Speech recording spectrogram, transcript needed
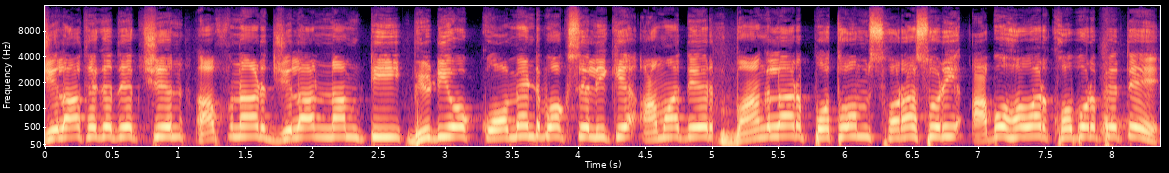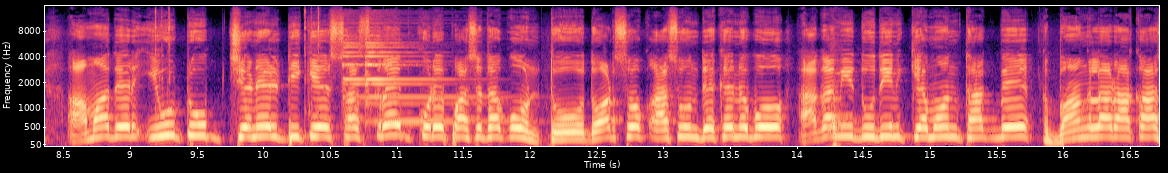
জেলা থেকে দেখছেন? আপনার জেলার নামটি ভিডিও কমেন্ট বক্সে লিখে আমাদের বাংলার প্রথম সরাসরি আবহাওয়ার খবর পেতে আমাদের ইউটিউব চ্যানেলটিকে সাবস্ক্রাইব করে পাশে থাকুন। তো দর্শক, আসুন দেখে নেব আগামী দুদিন কেমন থাকবে। বাংলার আকাশ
